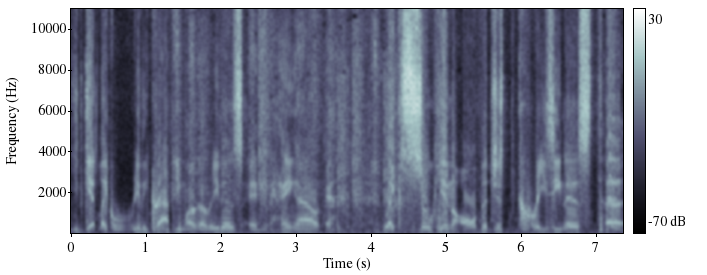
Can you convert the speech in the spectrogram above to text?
you'd get like really crappy margaritas and you'd hang out and like soak in all the just craziness. The,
